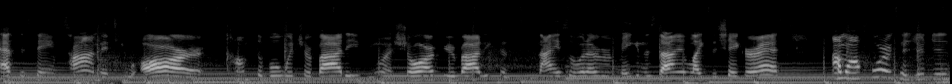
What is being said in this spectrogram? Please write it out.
at the same time, if you are comfortable with your body, if you want to show off your body because it's nice or whatever, Megan Thee Stallion like to shake her ass, I'm all for it because you're just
